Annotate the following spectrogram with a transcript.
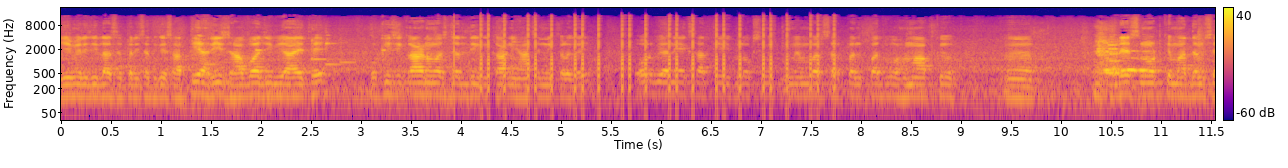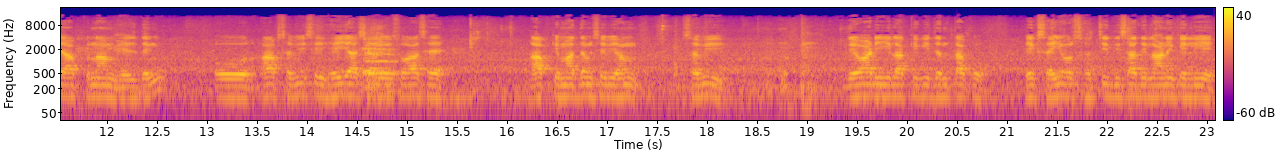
ये मेरे जिला से परिषद के साथी हरीश झाबुआ जी भी आए थे। वो किसी कारणवश जल्दी के कारण यहाँ से निकल गए। और भी अनेक साथी ब्लॉक समिति मेंबर, सरपंच पद, वो हम आपके प्रेस नोट के माध्यम से आपको नाम भेज देंगे। और आप सभी से यही आशा विश्वास है आपके माध्यम से भी हम सभी देवाड़ी इलाके की जनता को एक सही और सच्ची दिशा दिलाने के लिए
